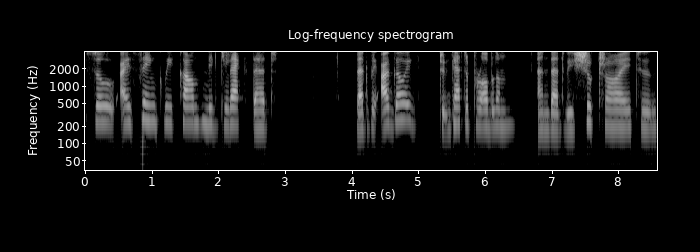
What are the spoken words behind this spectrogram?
so I think we can't neglect that that we are going to get a problem and that we should try to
